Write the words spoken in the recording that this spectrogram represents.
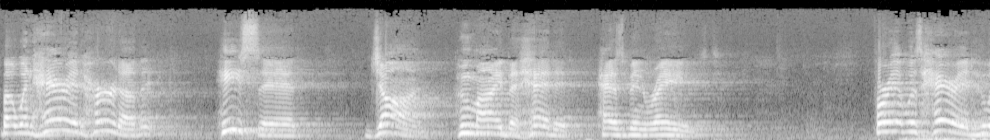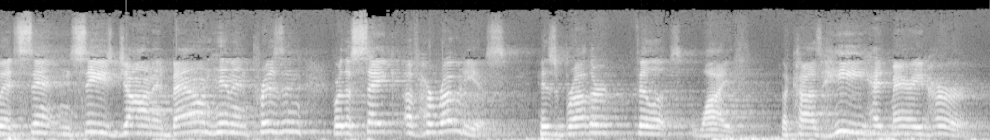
But when Herod heard of it, he said, John, whom I beheaded, has been raised. For it was Herod who had sent and seized John and bound him in prison for the sake of Herodias, his brother Philip's wife, because he had married her.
